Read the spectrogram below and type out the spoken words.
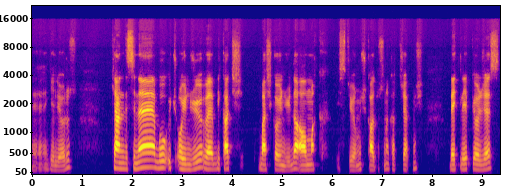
e, geliyoruz. Kendisine bu üç oyuncuyu ve birkaç başka oyuncuyu da almak istiyormuş, kadrosuna katacakmış. Bekleyip göreceğiz.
